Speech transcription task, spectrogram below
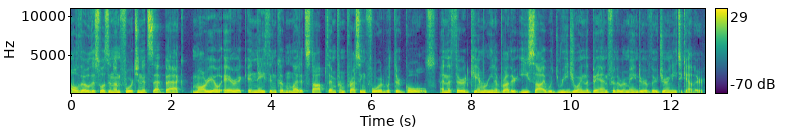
Although this was an unfortunate setback, Mario, Erick, and Nathan couldn't let it stop them from pressing forward with their goals, and the third Camarena brother Isai would rejoin the band for the remainder of their journey together.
